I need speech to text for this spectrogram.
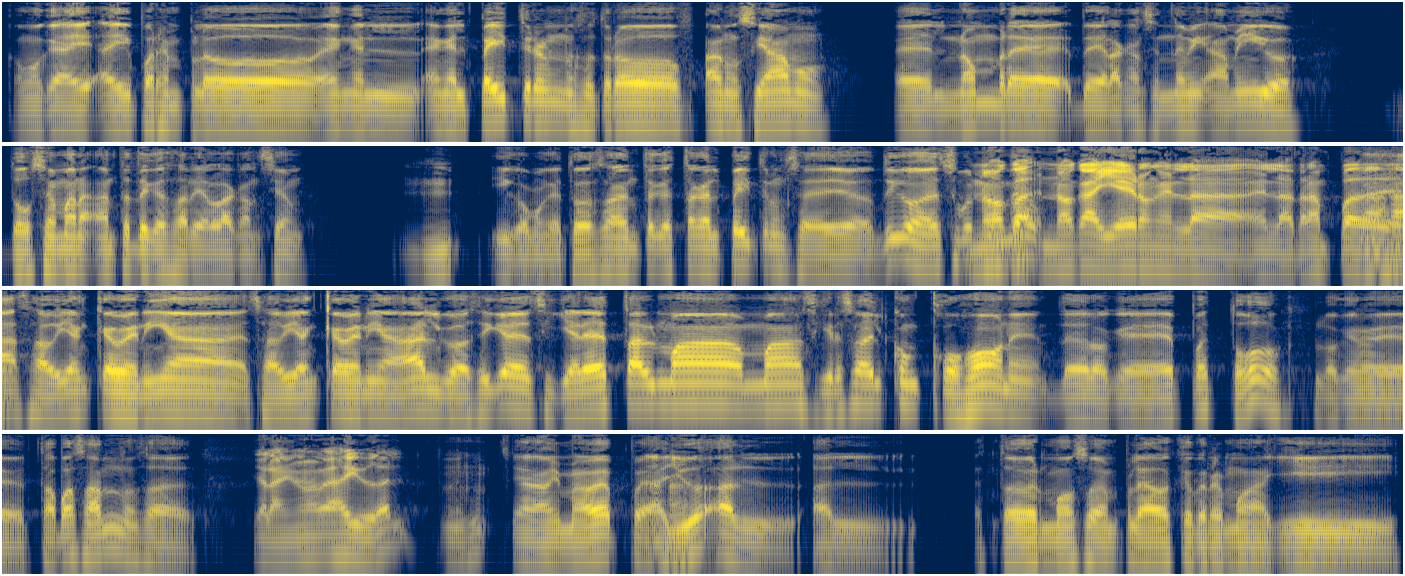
Como que ahí, ahí, por ejemplo, en el, en el Patreon nosotros anunciamos el nombre de, de la canción de mis amigos dos semanas antes de que saliera la canción. Y como que toda esa gente que está en el Patreon se... Digo, es No, ca- no cayeron en la, en la trampa de... Ajá, sabían que venía, sabían que venía algo. Así que si quieres estar más, más, si quieres saber con cojones de lo que es pues todo, lo que me está pasando, sea, Y a la misma vez ayudar. y a la misma vez, pues Ajá. ayuda al, al estos hermosos empleados que tenemos aquí,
